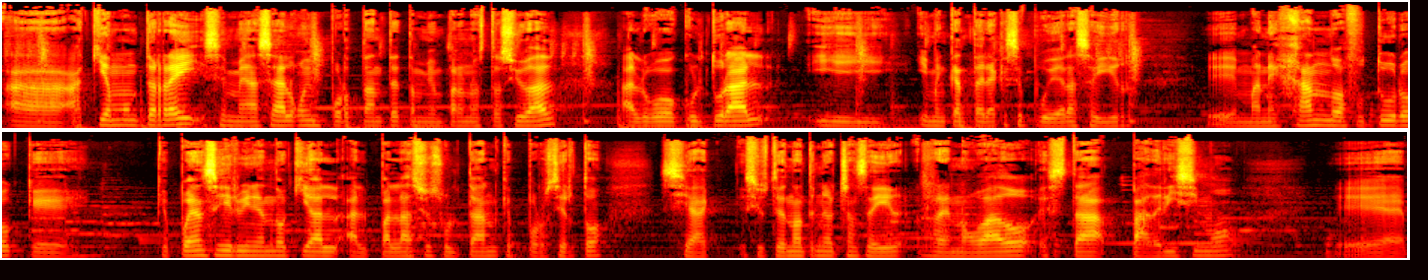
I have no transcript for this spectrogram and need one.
aquí a Monterrey, se me hace algo importante también para nuestra ciudad, algo cultural y, me encantaría que se pudiera seguir eh, manejando a futuro, que, que, puedan seguir viniendo aquí al, Palacio Sultán, que por cierto, si, si usted no ha tenido chance de ir, renovado, está padrísimo. Eh,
